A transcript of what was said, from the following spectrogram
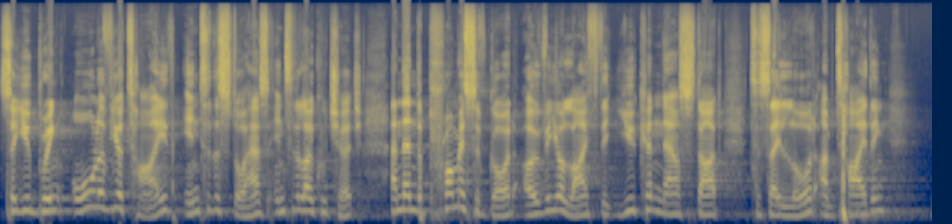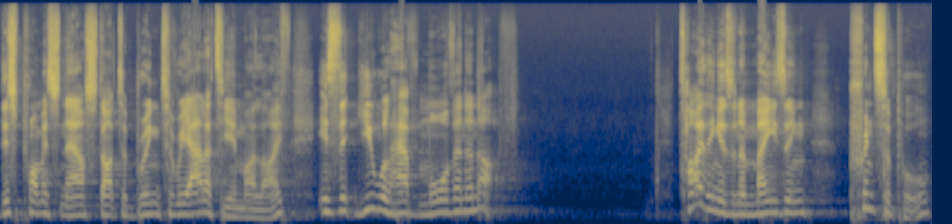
So you bring all of your tithe into the storehouse, into the local church, and then the promise of God over your life that you can now start to say, Lord, I'm tithing. This promise now start to bring to reality in my life is that you will have more than enough. Tithing is an amazing principle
